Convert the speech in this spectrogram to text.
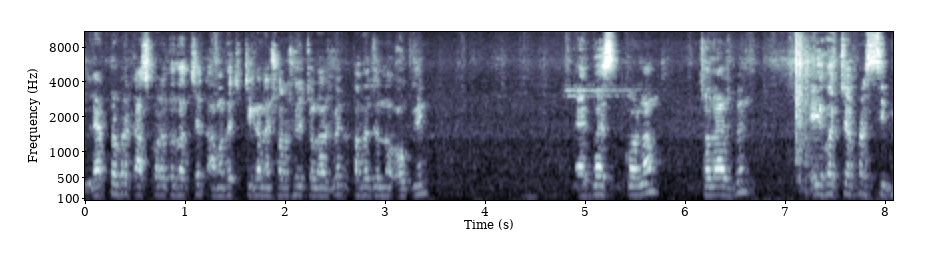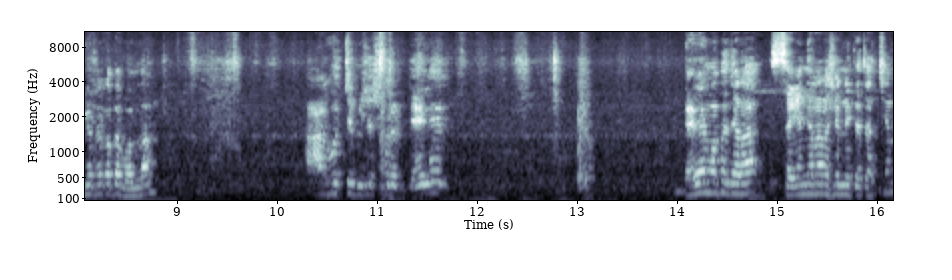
ল্যাপটপের কাজ করাতে যাচ্ছেন আমাদের ঠিকানায় সরাসরি চলে আসবেন তাদের জন্য অগ্রিম অ্যাডভাইস করলাম চলে আসবেন। এই হচ্ছে আপনার সিপিওটার কথা বললাম। আর হচ্ছে বিশেষ করে ডেলের ডেলের মধ্যে যারা সেকেন্ড জেনারেশন নিতে চাচ্ছেন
